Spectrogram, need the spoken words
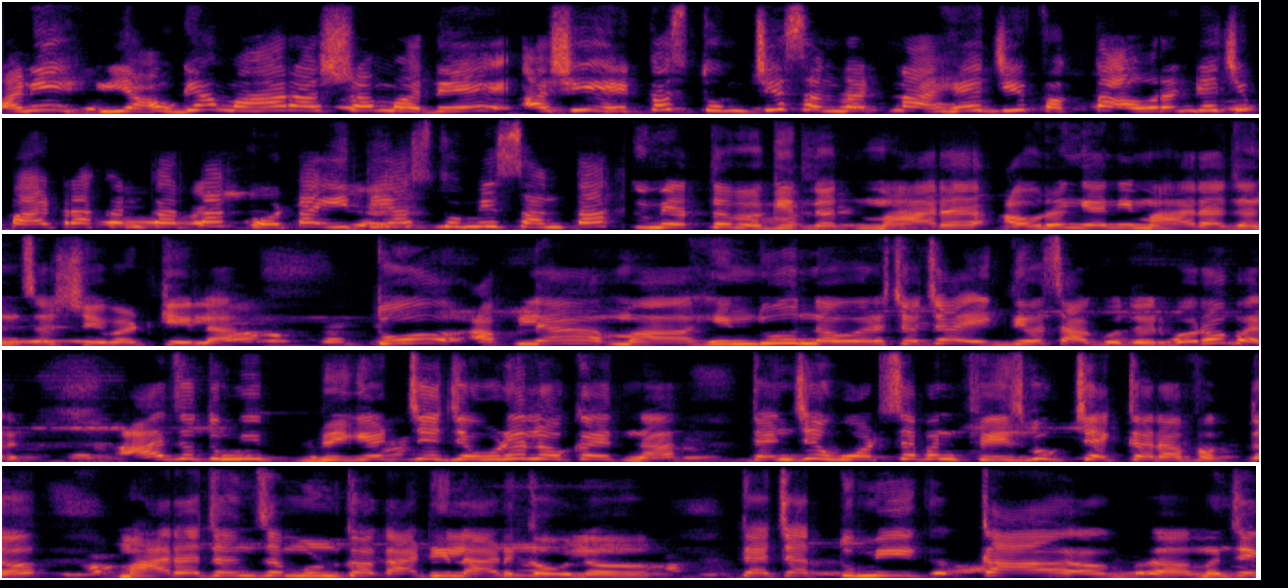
आणि अवघ्या महाराष्ट्रामध्ये अशी एकच तुमची संघटना आहे जी फक्त औरंगेची पाठ राखण करता खोटा इतिहास तुम्ही सांगता? तुम्ही आता बघितलं महाराज औरंग महाराजांचा शेवट केला. तो आपल्या हिंदू नववर्षाच्या एक दिवस अगोदर बरोबर? आज तुम्ही ब्रिगेडचे जेवढे लोक आहेत ना त्यांचे व्हॉट्सअप आणि फेसबुक चेक करा फक्त. महाराजांचं मुंडकं काठीला अडकवलं त्याच्यात तुम्ही का म्हणजे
